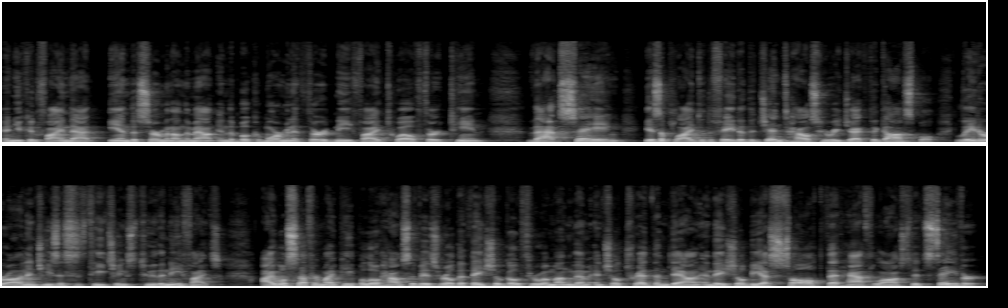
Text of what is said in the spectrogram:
And you can find that in the Sermon on the Mount in the Book of Mormon at 3 Nephi 12 13. That saying is applied to the fate of the Gentiles who reject the gospel later on in Jesus' teachings to the Nephites. I will suffer my people, O house of Israel, that they shall go through among them, and shall tread them down, and they shall be a salt that hath lost its savor,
